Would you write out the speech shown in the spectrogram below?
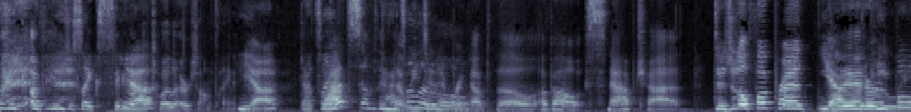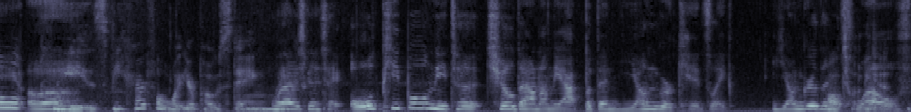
like of him just like sitting on the toilet or something. yeah. That's like That's something that's that we a didn't bring up though about Snapchat. Digital footprint. Yeah. Literally, People, ugh. please be careful what you're posting. what I was gonna say, old people need to chill down on the app, but then younger kids, like younger than Also need twelve,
